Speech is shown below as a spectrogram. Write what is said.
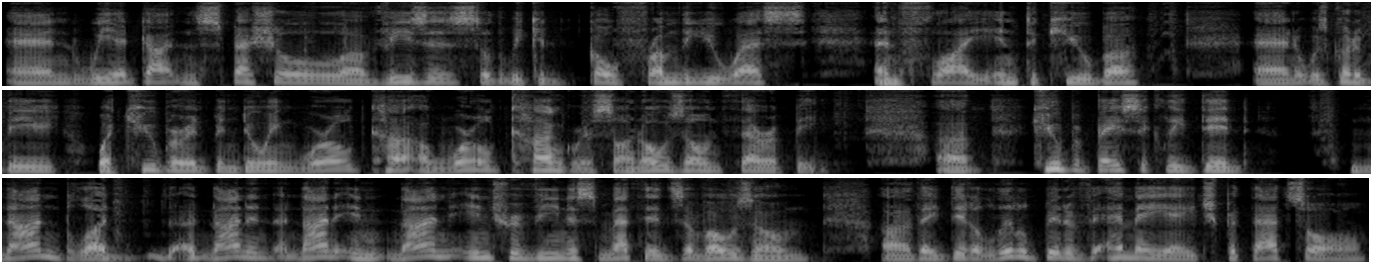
And we had gotten special uh, visas so that we could go from the US and fly into Cuba and it was going to be what Cuba had been doing world a world congress on ozone therapy. Uh, Cuba basically did non-blood, non non in non intravenous methods of ozone. Uh, they did a little bit of MAH, but that's all.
